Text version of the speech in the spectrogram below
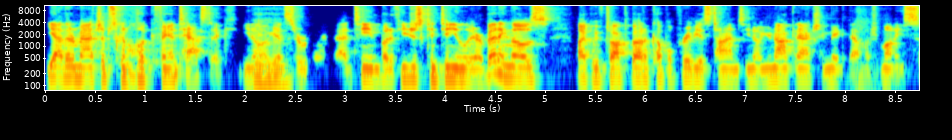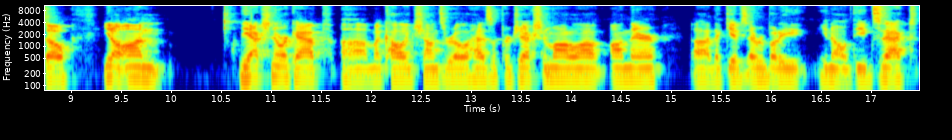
yeah, their matchup's going to look fantastic, you know, Mhm. against a really bad team. But if you just continually are betting those, like we've talked about a couple previous times, you know, you're not going to actually make that much money. So, you know, on the Action Network app, uh, my colleague Sean Zerillo has a projection model out on there uh, that gives everybody, you know, the exact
